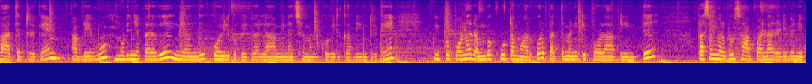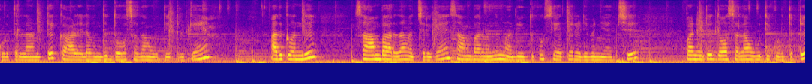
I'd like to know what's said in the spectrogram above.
பார்த்துட்ருக்கேன் அப்படியேவும் முடிஞ்ச பிறகு இங்கே வந்து கோயிலுக்கு போயிட்டு வரலாம் மீனாட்சி அம்மன் கோவிலுக்கு அப்படின்ட்டுருக்கேன். இப்போ போனால் ரொம்ப கூட்டமாக இருக்கும். ஒரு பத்து மணிக்கு போகலாம் அப்படின்ட்டு பசங்களுக்கும் சாப்பாடெலாம் ரெடி பண்ணி கொடுத்துடலான்ட்டு காலையில் வந்து தோசை தான் ஊற்றிட்டுருக்கேன் அதுக்கு வந்து சாம்பார் தான் வச்சுருக்கேன். சாம்பார் வந்து மதியத்துக்கும் சேர்த்து ரெடி பண்ணியாச்சு. பண்ணிவிட்டு தோசைலாம் ஊற்றி கொடுத்துட்டு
